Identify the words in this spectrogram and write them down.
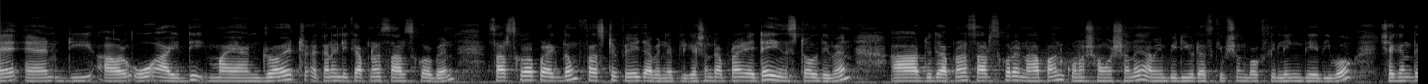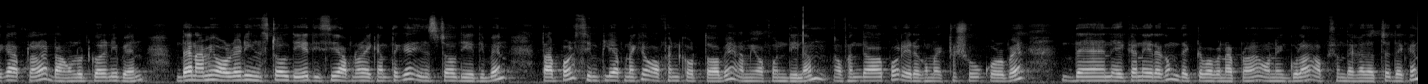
A N D R O I D my android এখানে লিখে আপনারা সার্চ করবেন। সার্চ করার পর একদম ফার্স্টে পেয়ে যাবেন অ্যাপ্লিকেশনটা আপনারা এটাই ইনস্টল দিবেন। আর যদি আপনারা সার্চ করে না পান, কোনো সমস্যা নেই, আমি ভিডিও ডেসক্রিপশন বক্সে লিঙ্ক দিয়ে দিব। সেখান থেকে আপনারা ডাউনলোড করে নেবেন। দেন আমি অলরেডি ইনস্টল দিয়ে দিছি, আপনারা এখান থেকে ইনস্টল দিয়ে দিবেন। তারপর সিম্পলি আপনাকে অফেন করতে হবে। আমি অফেন দিলাম। অফেন দেওয়ার পর এরকম একটা শো করবে। দেন এখানে এরকম দেখতে পাবেন আপনারা, অনেকগুলো অপশন দেখা যাচ্ছে। দেখেন,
